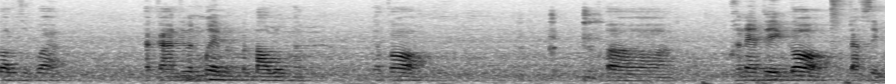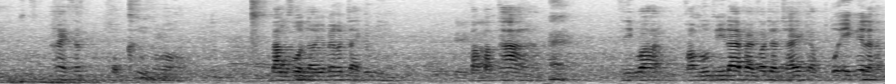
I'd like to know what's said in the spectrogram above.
ก็รู้สึกว่า อาการที่มันเมื่อยมันมันเบาลงครับ แล้วก็เอ่อคะแนนตัวเองก็จากสิบให้สักหกครึ่งก็พอครับบางส่วนเรายังไม่เข้าใจก็มีครับโอเคคบารังบบางท่านะครับ ทีนี้ว่าความรู้นี้ได้ไปก็จะใช้กับตัวเองนี่แหละครับ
